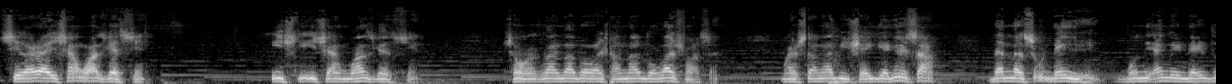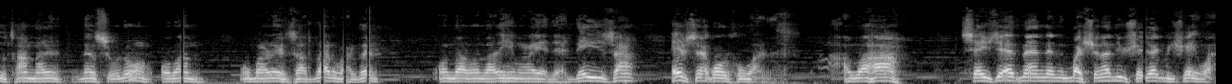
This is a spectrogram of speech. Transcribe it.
Sigara içen vazgeçsin. İçki içen vazgeçsin. Sokaklarda dolaşanlar dolaşmasın. Başlarına bir şey gelirse ben mesul değilim. Bunu emirleri tutanların mesulü olan mübarek zatlar vardır. Onlar onları himaye eder. Değilse hepsine korku vardır. Allah'a secde etmeyenlerin başına düşecek bir şey var.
